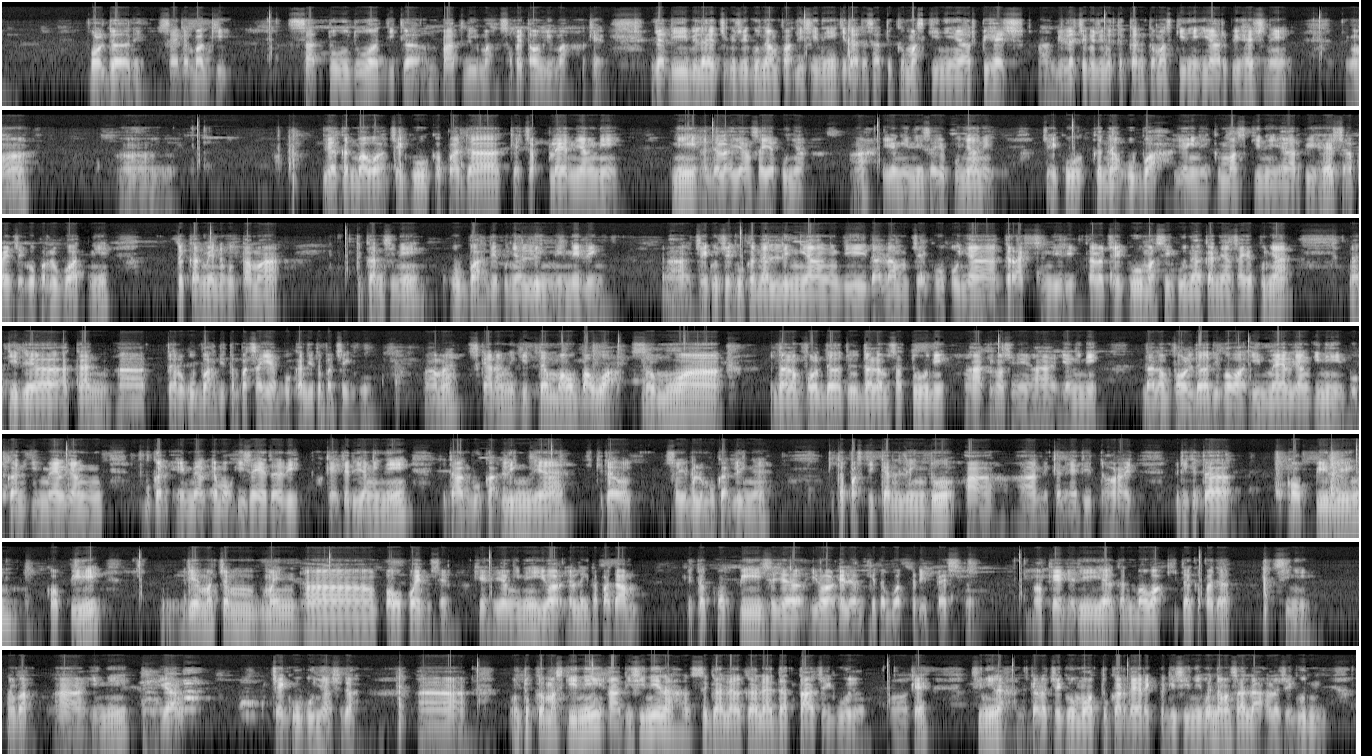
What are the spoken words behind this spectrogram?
Folder ni. Saya akan bagi 1, 2, 3, 4, 5 sampai tahun 5 okay. jadi bila cikgu-cikgu nampak di sini kita ada satu kemas kini ERPH ha, bila cikgu-cikgu tekan kemas kini ERPH ni tengok ha. ha. dia akan bawa cikgu kepada catch plan yang ni ni adalah yang saya punya ha. yang ini saya punya ni cikgu kena ubah yang ini kemas kini ERPH apa yang cikgu perlu buat ni tekan menu utama tekan sini ubah dia punya link ni ni link. Ha, cikgu-cikgu uh, kena link yang di dalam cikgu punya drive sendiri. Kalau cikgu masih gunakan yang saya punya nanti dia akan uh, terubah di tempat saya bukan di tempat cikgu. Faham eh? Sekarang ni kita mau bawa semua dalam folder tu dalam satu ni. Ha, tengok sini. Ha, yang ini dalam folder di bawah email yang ini bukan email yang bukan email MOE saya tadi Okey, jadi yang ini kita akan buka link dia kita saya belum buka link eh. Kita pastikan link tu ah ha, ni can edit alright. Jadi kita copy link, copy dia macam main uh, PowerPoint saya. Okey, yang ini URL ni kita padam. kita copy saja URL yang kita buat tadi paste ni. Okey, jadi ia akan bawa kita kepada sini. Nampak? Ha, ini yang cikgu punya sudah. Ha, untuk kemas kini, ha, di sinilah segala-gala data cikgu tu. Okey. Sinilah. Kalau cikgu mau tukar direct pergi sini pun tak masalah. Kalau cikgu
